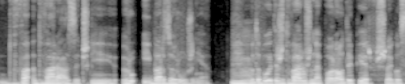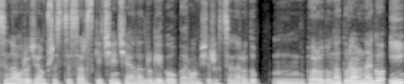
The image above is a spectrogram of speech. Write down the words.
dwa, dwa razy, czyli i bardzo różnie. Mhm. Bo to były też dwa różne porody. Pierwszego syna urodziłam przez cesarskie cięcie, a na drugiego uparłam się, że chcę narodu, mm, porodu naturalnego i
